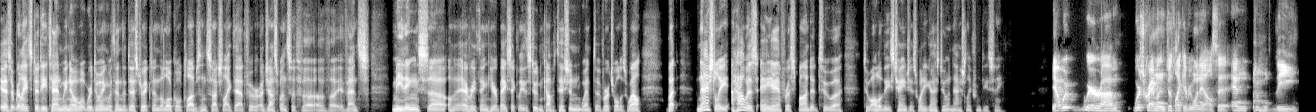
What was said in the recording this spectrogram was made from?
as it relates to D10, we know what we're doing within the district and the local clubs and such like that for adjustments of, uh, of uh, events, meetings, uh, everything here. Basically, the student competition went uh, virtual as well. But nationally, how has AAF responded to uh, to all of these changes? What are you guys doing nationally from DC? Yeah, we're we're um, we're scrambling just like everyone else, and the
